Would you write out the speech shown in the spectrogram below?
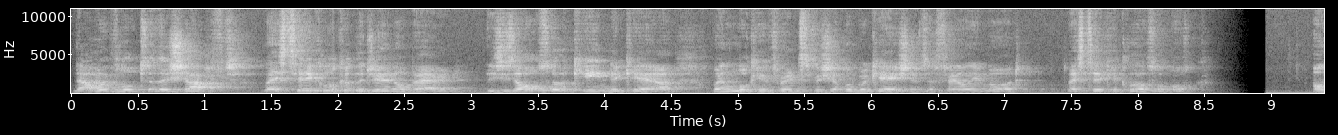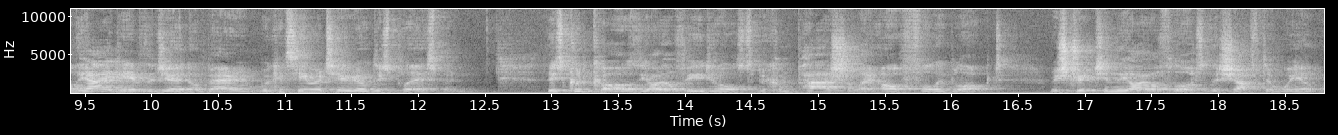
Now we've looked at the shaft, let's take a look at the journal bearing. This is also a key indicator when looking for insufficient lubrication as a failure mode. Let's take a closer look. On the ID of the journal bearing we can see material displacement. This could cause the oil feed holes to become partially or fully blocked, restricting the oil flow to the shaft and wheel.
